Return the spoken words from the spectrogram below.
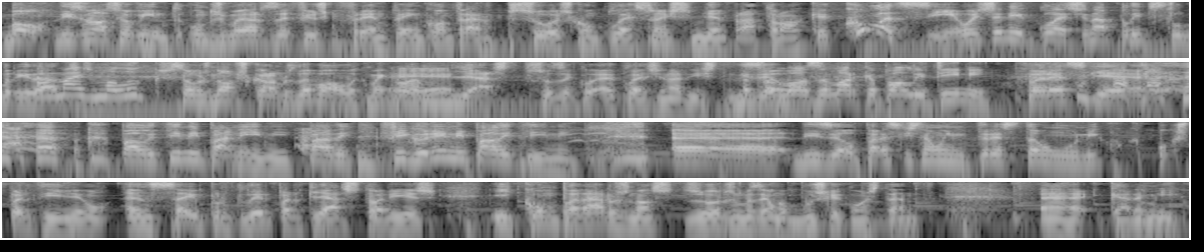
Bom, diz o nosso ouvinte: um dos maiores desafios que enfrento é encontrar pessoas com coleções semelhantes para a troca. Como assim? Eu acharia que colecionar pelitos de celebridades mais malucos. são os novos cromos da bola. Como é que não há É. milhares de pessoas a, co- a colecionar isto? A Diz ele, famosa marca Palitini. Parece que é Palitini e Panini. Figurini e Palitini. Ah, diz ele: parece que isto é um interesse tão único que poucos partilham. Anseio por poder partilhar histórias e comparar os nossos tesouros, mas é uma busca constante. Caro amigo,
